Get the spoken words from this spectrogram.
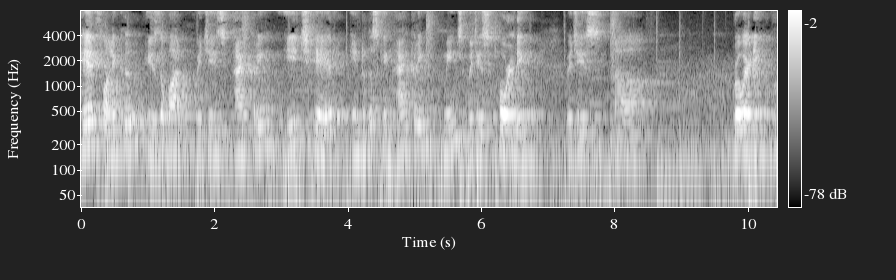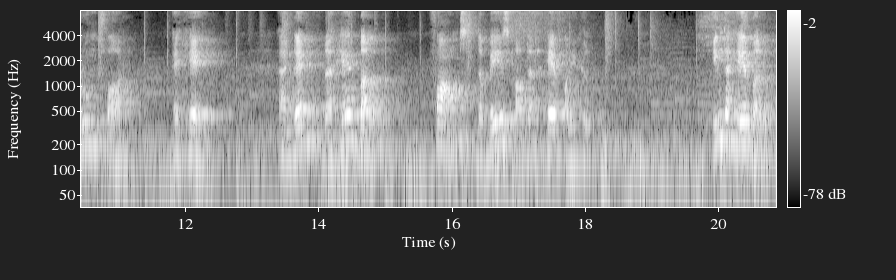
hair follicle is the one which is anchoring each hair into the skin. Anchoring means which is holding, which is uh, providing room for a hair. And then the hair bulb forms the base of the hair follicle. In the hair bulb,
